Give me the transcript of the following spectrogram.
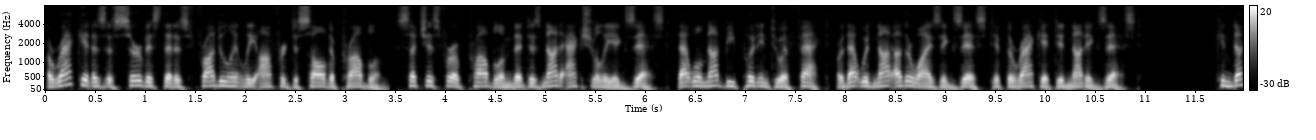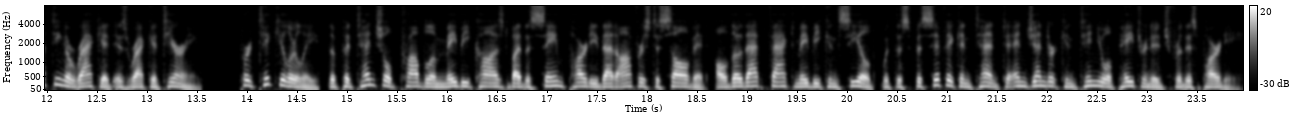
A racket is a service that is fraudulently offered to solve a problem, such as for a problem that does not actually exist, that will not be put into effect, or that would not otherwise exist if the racket did not exist. Conducting a racket is racketeering. Particularly, the potential problem may be caused by the same party that offers to solve it, although that fact may be concealed, with the specific intent to engender continual patronage for this party.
